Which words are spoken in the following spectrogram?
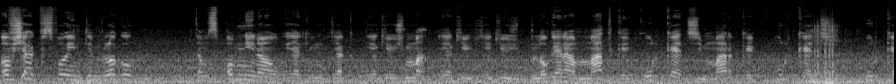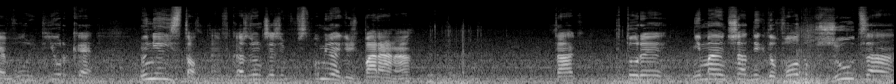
Owsiak w swoim tym vlogu tam wspominał jakim, jak, jakiegoś, ma, jakiegoś, jakiegoś blogera matkę kurkę, czy markę kurkę, czy kurkę wiórkę. No nieistotne. W każdym razie wspominał jakiegoś barana, tak, który nie mając żadnych dowodów rzuca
